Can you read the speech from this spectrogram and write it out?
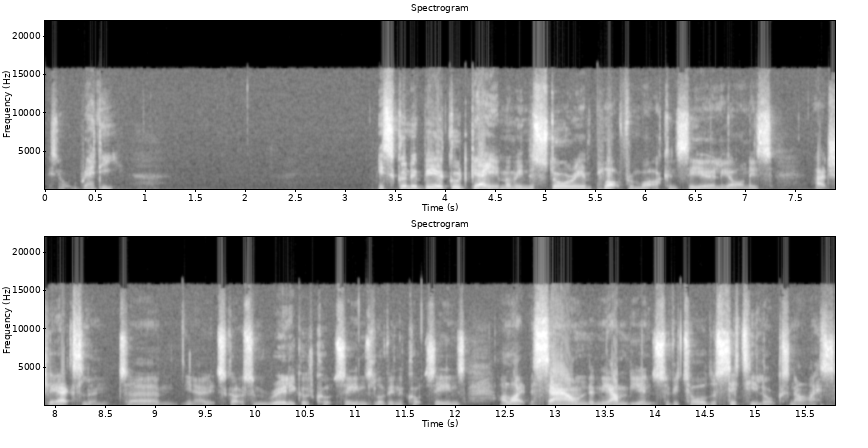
it's not ready. It's going to be a good game. I mean, the story and plot from what I can see early on is actually excellent. Um, you know, it's got some really good cutscenes. Loving the cutscenes. I like the sound and the ambience of it all. The city looks nice,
